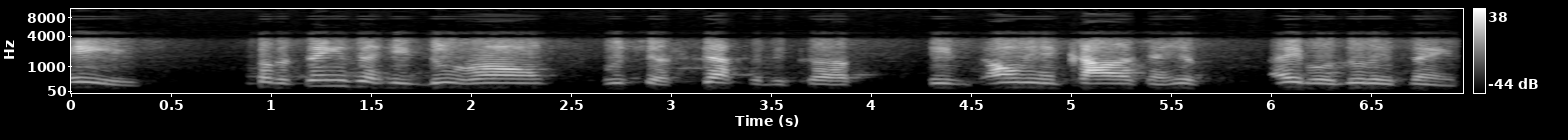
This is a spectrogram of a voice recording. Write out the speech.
age. So the things that he do wrong, we should accept it because he's only in college and he's able to do these things.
